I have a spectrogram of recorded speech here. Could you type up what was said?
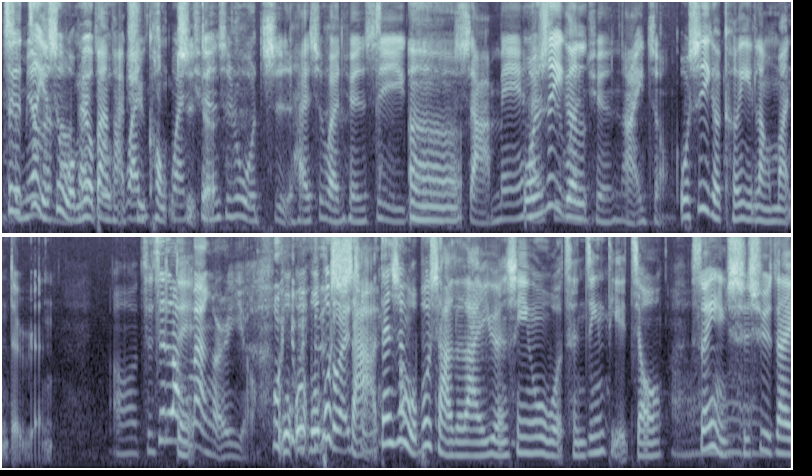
这个这也是我没有办法去控制的。完全是弱智，还是完全是一个呃傻妹？还我是一个完全哪一种？我是一个可以浪漫的人，哦，只是浪漫而已哦。我我我不傻，但是我不傻的来源是因为我曾经跌跤，所以你持续在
